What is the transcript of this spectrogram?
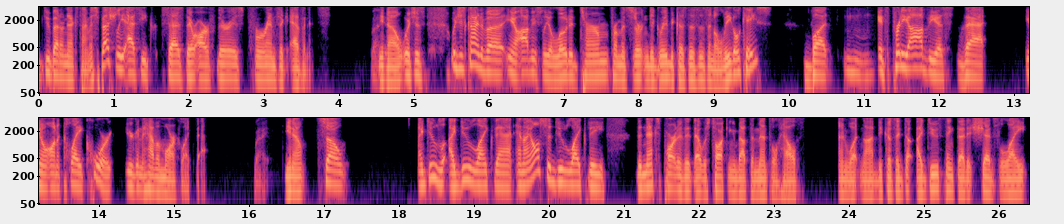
do better next time. Especially as he says there are there is forensic evidence. Right. You know, which is which is kind of a you know obviously a loaded term from a certain degree because this is an illegal case but mm-hmm. it's pretty obvious that you know on a clay court you're going to have a mark like that right you know so i do i do like that and i also do like the the next part of it that was talking about the mental health and whatnot because i do, I do think that it sheds light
